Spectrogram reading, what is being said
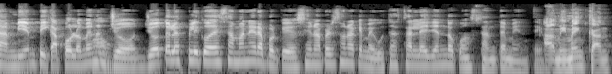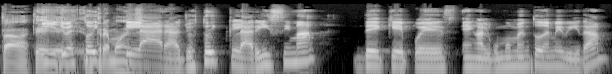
también pica, por lo menos yo. Yo te lo explico de esa manera porque yo soy una persona que me gusta estar leyendo constantemente. A mí me encanta que y yo estoy clara, yo estoy clarísima de que pues en algún momento de mi vida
